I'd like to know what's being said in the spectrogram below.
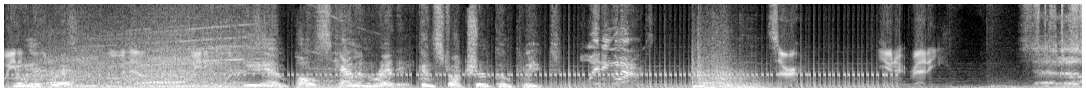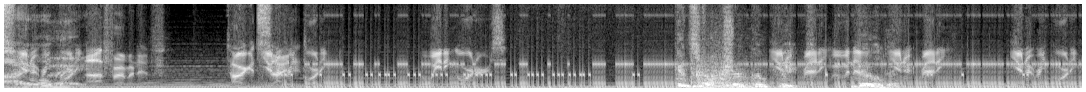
Waiting Unit orders. ready. Moving out. Waiting. EM pulse cannon ready. Construction complete. Awaiting orders. Sir. Unit ready. Status. Unit reporting. Affirmative. Target Unit reporting. Awaiting orders. Construction complete. Unit ready. Moving out. Building. Unit ready. Unit reporting.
